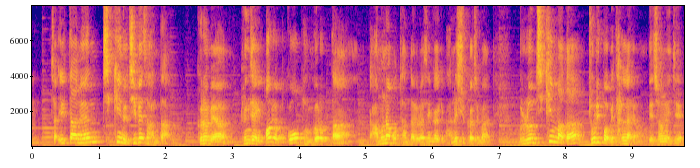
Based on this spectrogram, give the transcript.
음. 자 일단은 치킨을 집에서 한다. 그러면 굉장히 어렵고 번거롭다. 아무나 못한다 이런 생각이 많으실 거지만 물론 치킨마다 조리법이 달라요. 근데 저는 이제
